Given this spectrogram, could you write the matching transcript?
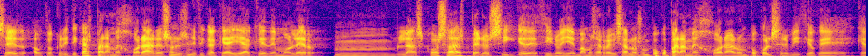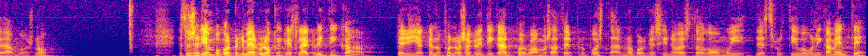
ser autocríticas para mejorar. Eso no significa que haya que demoler mm, las cosas, pero sí que decir, oye, vamos a revisarnos un poco para mejorar un poco el servicio que, que damos, ¿no? Esto sería un poco el primer bloque, que es la crítica, pero ya que nos ponemos a criticar, pues vamos a hacer propuestas, ¿no? porque si no es todo como muy destructivo únicamente.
